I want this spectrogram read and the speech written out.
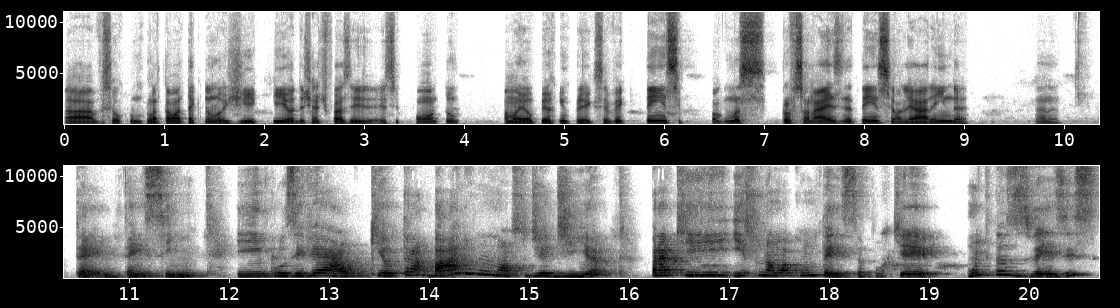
ah, se eu implantar uma tecnologia aqui, ou deixar de fazer esse ponto, amanhã eu perco emprego. Você vê que tem esse, algumas profissionais ainda têm esse olhar ainda, Ana? Tem, tem sim. E inclusive é algo que eu trabalho no nosso dia a dia para que isso não aconteça, porque muitas das vezes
